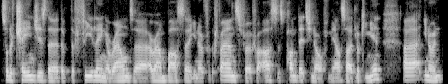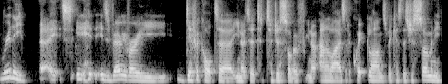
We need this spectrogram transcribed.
sort of changes the the, the feeling around uh, around Barca. You know, for the fans, for for us as pundits, you know, from the outside looking in, uh, you know, and really uh, it's it, it's very very difficult to you know to, to, to just sort of you know analyze at a quick glance because there's just so many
